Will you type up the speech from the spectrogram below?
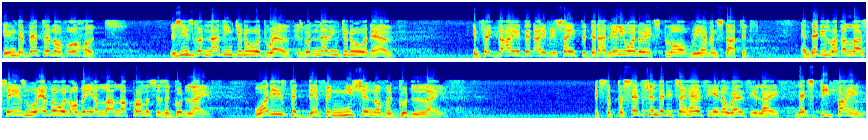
in the battle of Uhud, you see, it's got nothing to do with wealth. It's got nothing to do with health. In fact, the ayah that I recited that I really want to explore, we haven't started. And that is what Allah says, whoever will obey Allah, Allah promises a good life. What is the definition of a good life? It's the perception that it's a healthy and a wealthy life. Let's define.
